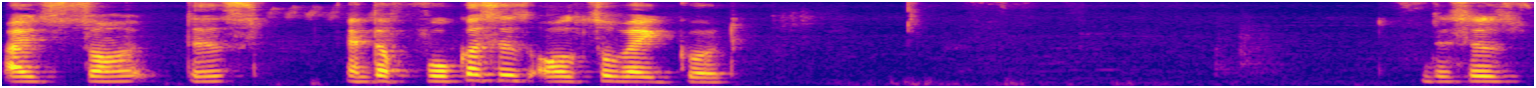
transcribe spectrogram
I saw this and the focus is also very good. This is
